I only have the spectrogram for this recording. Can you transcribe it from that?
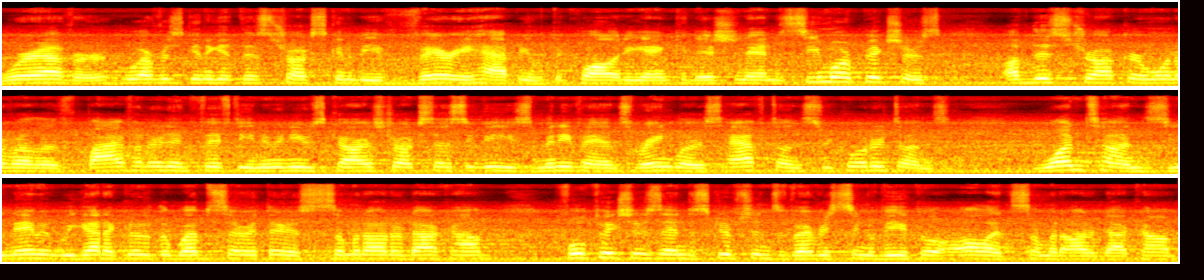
wherever. Whoever's going to get this truck is going to be very happy with the quality and condition. And to see more pictures of this truck or one of our 550 new and used cars, trucks, SUVs, minivans, Wranglers, half tons, three quarter tons, one tons, you name it, we got to go to the website right there, summitauto.com. Full pictures and descriptions of every single vehicle, all at summitauto.com.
